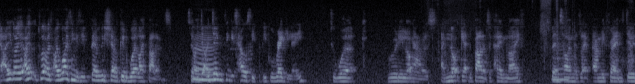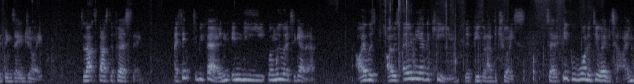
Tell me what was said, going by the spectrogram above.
I, I, I, I, what I think is everybody should have a good work-life balance. So mm. I, I, don't think it's healthy for people regularly to work really long hours and not get the balance of home life, spend mm. time with like family, friends, doing things they enjoy. So that's that's the first thing. I think to be fair, in, in the when we worked together, I was I was only ever keen that people had the choice. So if people want to do overtime,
